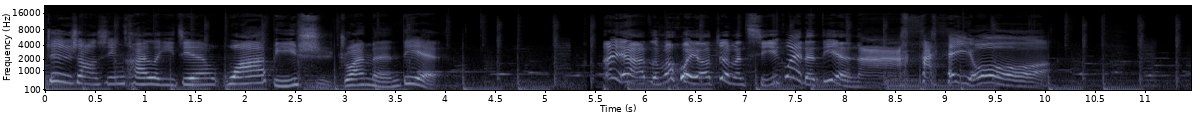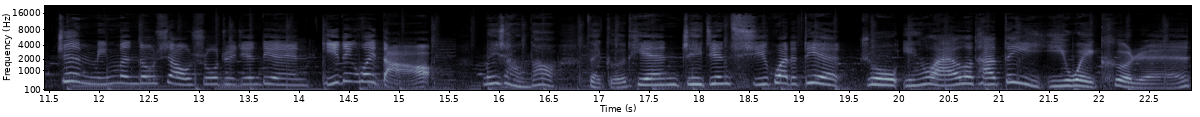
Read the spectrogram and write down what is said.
镇上新开了一间挖鼻屎专门店。怎么会有这么奇怪的店呐？哎呦，镇民们都笑说这间店一定会倒。没想到，在隔天，这间奇怪的店就迎来了他第一位客人。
